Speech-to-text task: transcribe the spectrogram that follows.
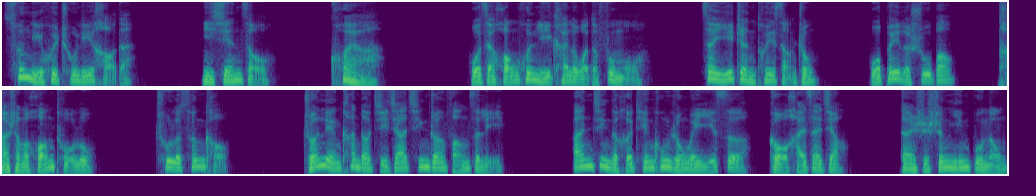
村里会处理好的，你先走，快啊！”我在黄昏离开了我的父母，在一阵推搡中，我背了书包，踏上了黄土路，出了村口，转脸看到几家青砖房子里，安静的和天空融为一色，狗还在叫。但是声音不浓，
